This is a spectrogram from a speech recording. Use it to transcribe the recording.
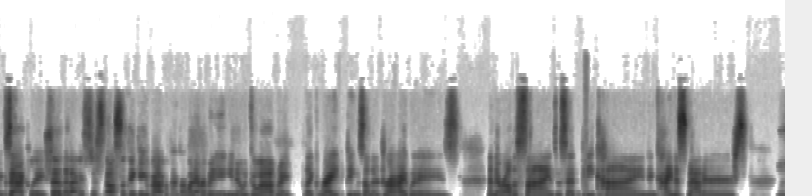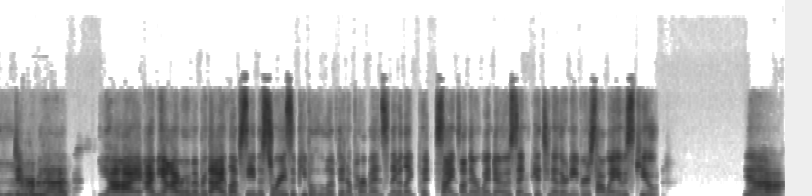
Exactly. So then I was just also thinking about remember when everybody, you know, would go out and write like write things on their driveways and there were all the signs that said be kind and kindness matters. Mm-hmm. Do you remember that? Yeah. I mean, I remember that. I love seeing the stories of people who lived in apartments and they would like put signs on their windows and get to know their neighbors that way. It was cute. Yeah.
